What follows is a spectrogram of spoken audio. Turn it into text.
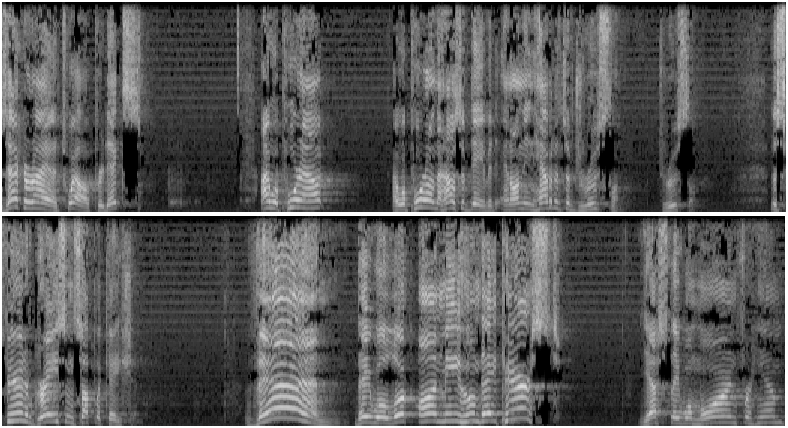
Zechariah 12 predicts I will pour out, I will pour on the house of David and on the inhabitants of Jerusalem, Jerusalem, the spirit of grace and supplication. Then they will look on me whom they pierced. Yes, they will mourn for him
